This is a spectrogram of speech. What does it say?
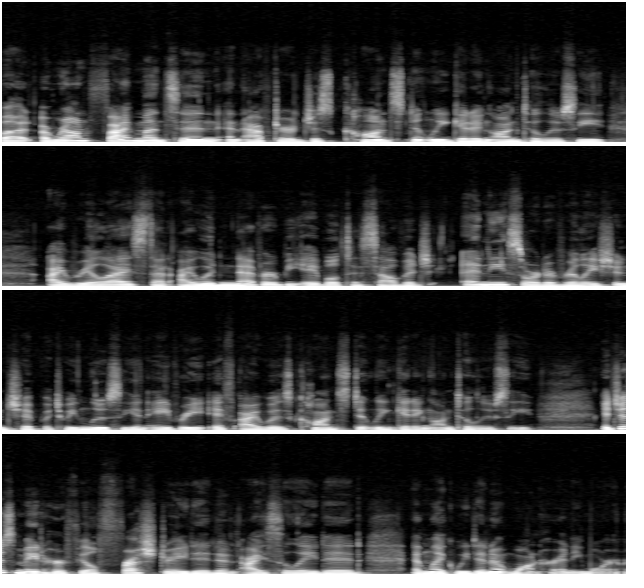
but around five months in, and after just constantly getting onto Lucy, I realized that I would never be able to salvage any sort of relationship between Lucy and Avery if I was constantly getting onto Lucy. It just made her feel frustrated and isolated and like we didn't want her anymore.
